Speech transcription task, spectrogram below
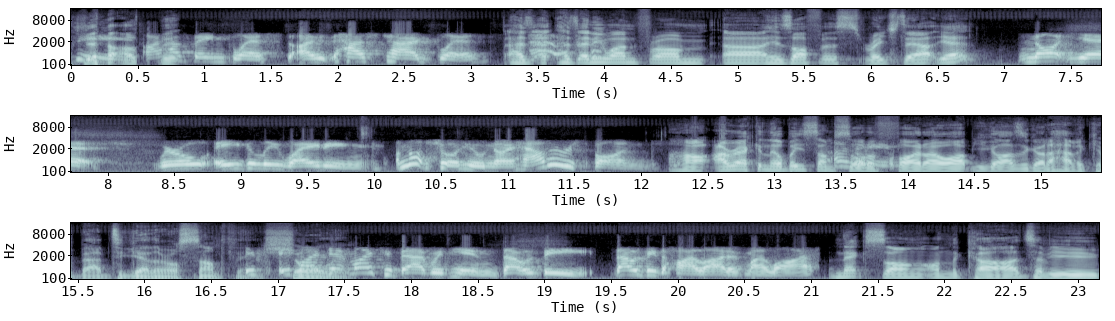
amazing. Yeah, I have been blessed. I hashtag blessed. Has has anyone from uh, his office reached out yet? Not yet. We're all eagerly waiting. I'm not sure he'll know how to respond. Oh, I reckon there'll be some sort of photo op. You guys have got to have a kebab together or something. If, if surely. I get my kebab with him, that would be that would be the highlight of my life. Next song on the cards. Have you?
